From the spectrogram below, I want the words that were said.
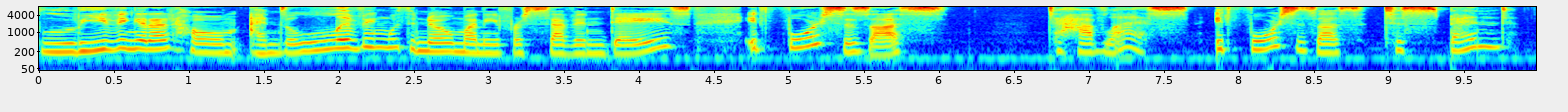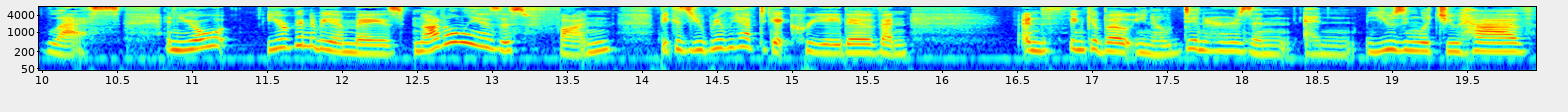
leaving it at home, and living with no money for seven days, it forces us to have less. It forces us to spend less. And you're you're going to be amazed. Not only is this fun because you really have to get creative and and think about, you know, dinners and and using what you have,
